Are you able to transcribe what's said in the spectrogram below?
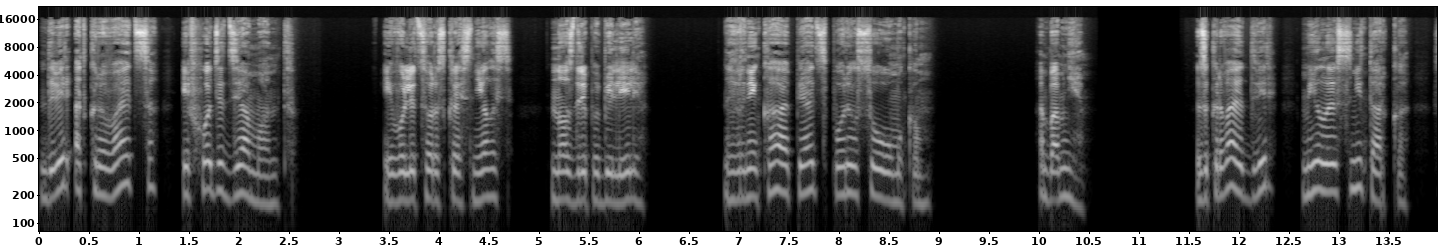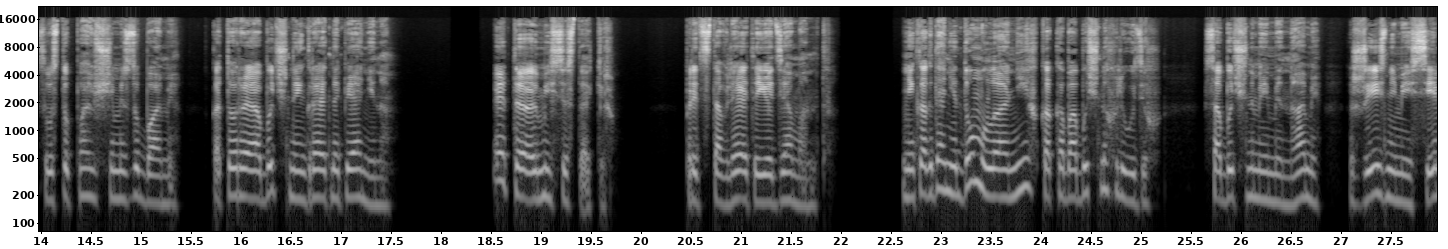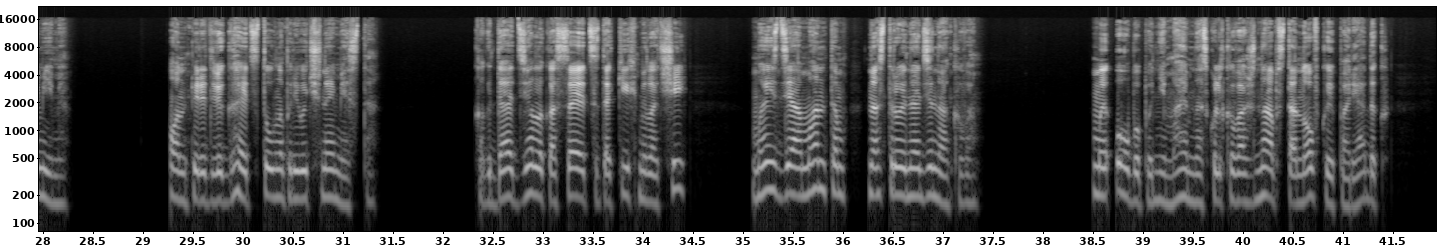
Дверь открывается, и входит диамант. Его лицо раскраснелось, ноздри побелели. Наверняка опять спорил с Оумаком. Обо мне. Закрывает дверь милая санитарка с выступающими зубами, которая обычно играет на пианино. Это миссис Такер. Представляет ее диамант. Никогда не думала о них, как об обычных людях, с обычными именами, жизнями и семьями. Он передвигает стул на привычное место. Когда дело касается таких мелочей, мы с Диамантом настроены одинаково. Мы оба понимаем, насколько важна обстановка и порядок,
